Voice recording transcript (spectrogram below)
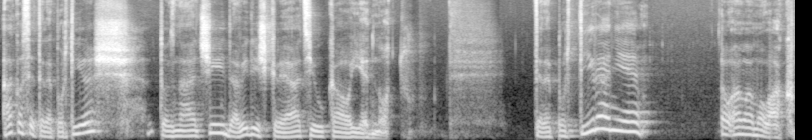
Ako se teleportiraš, to znači da vidiš kreaciju kao jednotu. Teleportiranje, imamo ovako.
